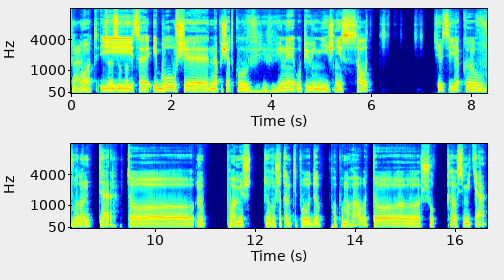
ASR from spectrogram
Це. От. І супер. це, і був ще на початку війни у північній Салтівці як волонтер, то ну, поміж того, що там, типу, допомагав, то шукав сміття.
